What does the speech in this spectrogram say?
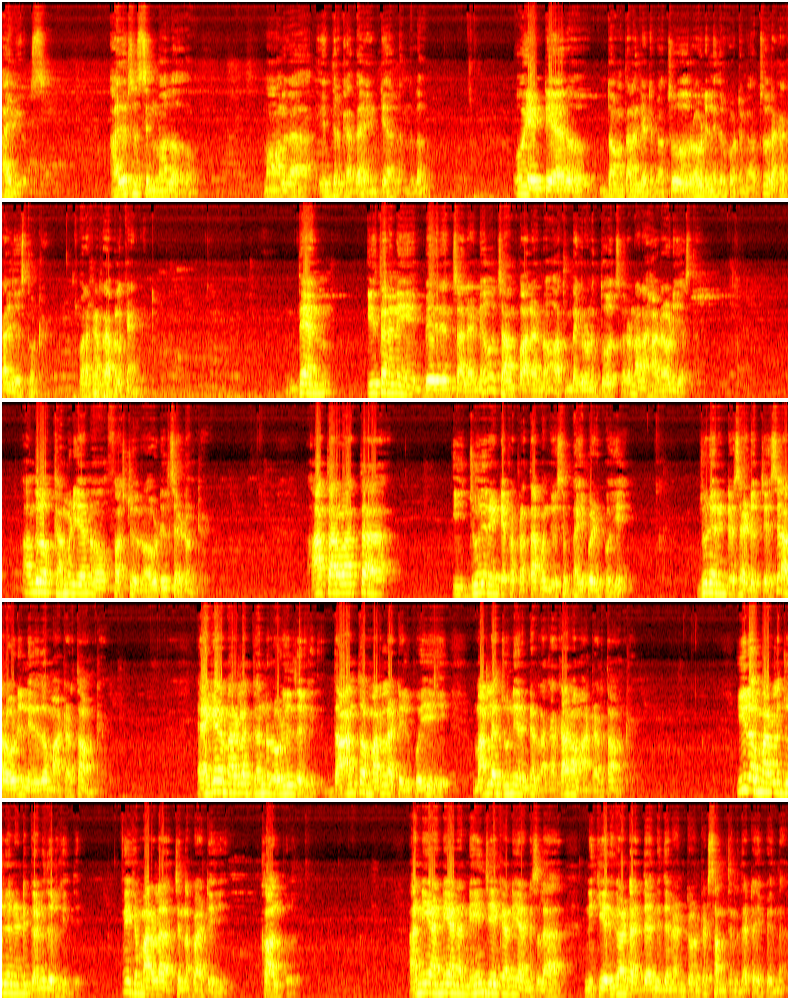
High views. Adarsh సినిమాలో మామూలుగా ఇద్దరు కదా ఎన్టీఆర్ అందులో. ఓ ఎన్టీఆర్ దొంగతనం చేయటం కావచ్చు రౌడీని ఎదుర్కోవటం కావచ్చు రకరకాలు చేస్తూ ఉంటాడు. ఒక రకం రెబల్ క్యాండిడేట్ దెన్ ఇతనిని బెదిరించాలనో చంపాలనో అతని దగ్గర ఉన్న దోచుకోవాలని నాన్న హడావుడి చేస్తారు. అందులో కమెడియన్ ఫస్ట్ రౌడీల సైడ్ ఉంటాడు. ఆ తర్వాత ఈ జూనియర్ ఎన్టీఆర్ ప్రతాపం చూసి భయపడిపోయి జూనియర్ ఇంటర్ సైడ్ వచ్చేసి ఆ రౌడీని ఏదో మాట్లాడుతూ ఉంటాడు. అగైన్ మరల గన్ను రౌడీలు దొరికింది దాంతో మరల అటు వెళ్ళిపోయి మరల జూనియర్ అంటే రకరకాలుగా మాట్లాడుతూ ఉంటాడు. ఈలో మరల జూనియర్ అంటే గన్ను దొరికింది ఇక మరల చిన్నపాటి కాల్పులు అన్నీ అన్నీ నన్ను ఏం చేయకని అని అసలు నీకు ఏది కావాలంటే అద్దె ఇదని అంటూ ఉంటాడు. సంథింగ్ దట్ అయిపోయిందా?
